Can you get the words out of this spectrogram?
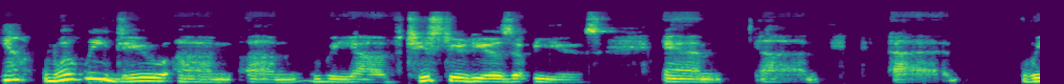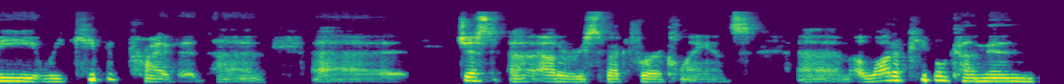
Yeah, what we do, um, um, we have two studios that we use, and um, uh, we we keep it private, uh, uh, just uh, out of respect for our clients. Um, a lot of people come in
